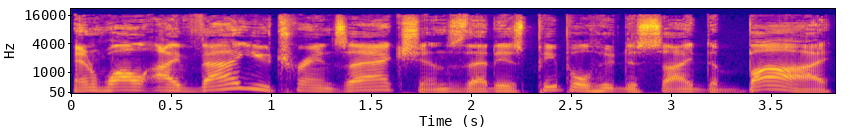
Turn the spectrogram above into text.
And while I value transactions, that is, people who decide to buy,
